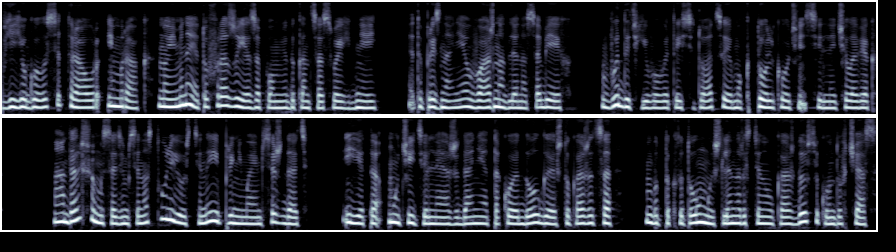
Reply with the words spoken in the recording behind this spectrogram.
ее голосе траур и мрак, но именно эту фразу я запомню до конца своих дней. Это признание важно для нас обеих. Выдать его в этой ситуации мог только очень сильный человек. А дальше мы садимся на стулья у стены и принимаемся ждать. И это мучительное ожидание такое долгое, что кажется, будто кто-то умышленно растянул каждую секунду в час.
